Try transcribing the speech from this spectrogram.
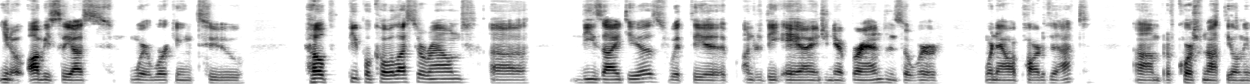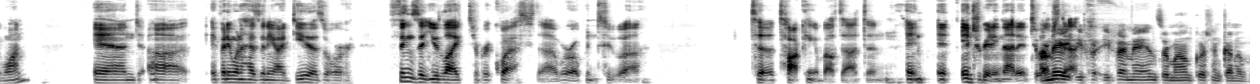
you know, obviously, us we're working to help people coalesce around uh, these ideas with the under the AI engineer brand, and so we're we're now a part of that. Um, but of course, we're not the only one. And uh, if anyone has any ideas or things that you'd like to request, uh, we're open to uh, to talking about that and, and, and integrating that into I our may, stack. if, if I may answer my own question, kind of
